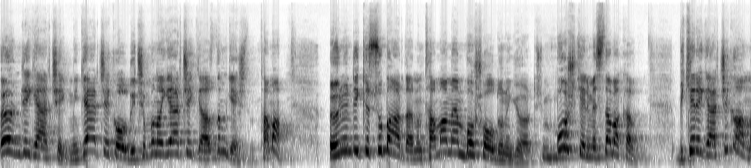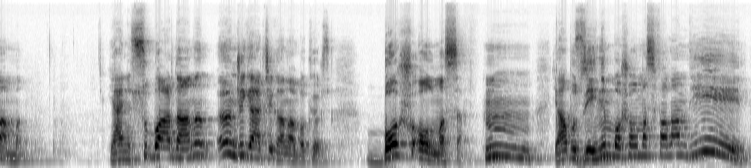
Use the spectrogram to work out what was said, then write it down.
Önce gerçek mi? Gerçek olduğu için buna gerçek yazdım geçtim. Tamam. Önündeki su bardağının tamamen boş olduğunu gördü. Şimdi boş kelimesine bakalım. Bir kere gerçek anlam mı? Yani su bardağının önce gerçek anlamına bakıyoruz. Boş olması. Hmm, ya bu zihnin boş olması falan değil.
